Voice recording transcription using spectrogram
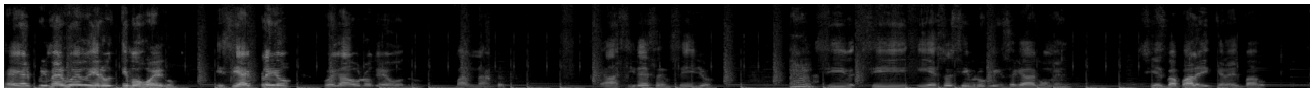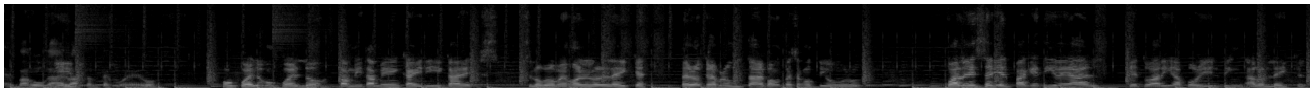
Es el primer juego y el último juego. Y si hay playoff, juega uno que otro. Más nada. Así de sencillo. Si, si, y eso es si Brooklyn se queda con él. Si él va para Lakers, él va, él va a jugar Sí. bastante juegos. Concuerdo, concuerdo. Para mí también Kyrie se lo veo mejor en los Lakers. Pero quiero preguntar, vamos a empezar contigo, Guru. ¿Cuál sería el paquete ideal que tú harías por Irving a los Lakers?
